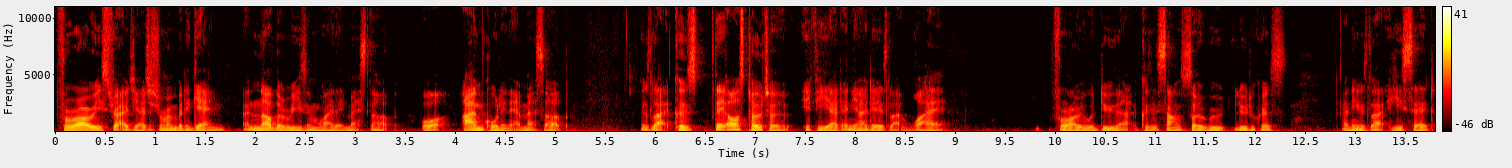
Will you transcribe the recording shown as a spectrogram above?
Ferrari's strategy. I just remembered again another reason why they messed up, or I'm calling it a mess up, is like because they asked Toto if he had any ideas like why Ferrari would do that because it sounds so ludicrous, and he was like he said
